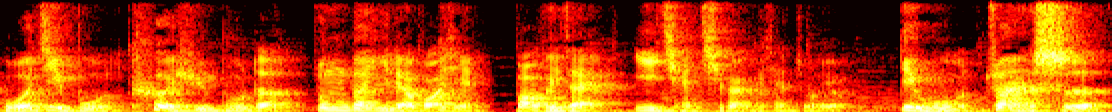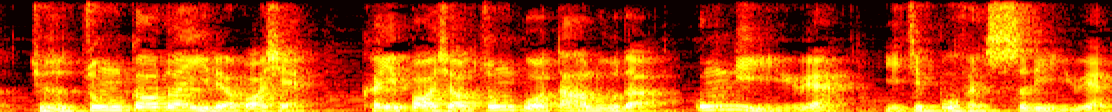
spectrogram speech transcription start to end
国际部、特需部的终端医疗保险，保费在一千七百块钱左右。第五，钻石就是中高端医疗保险，可以报销中国大陆的公立医院以及部分私立医院，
